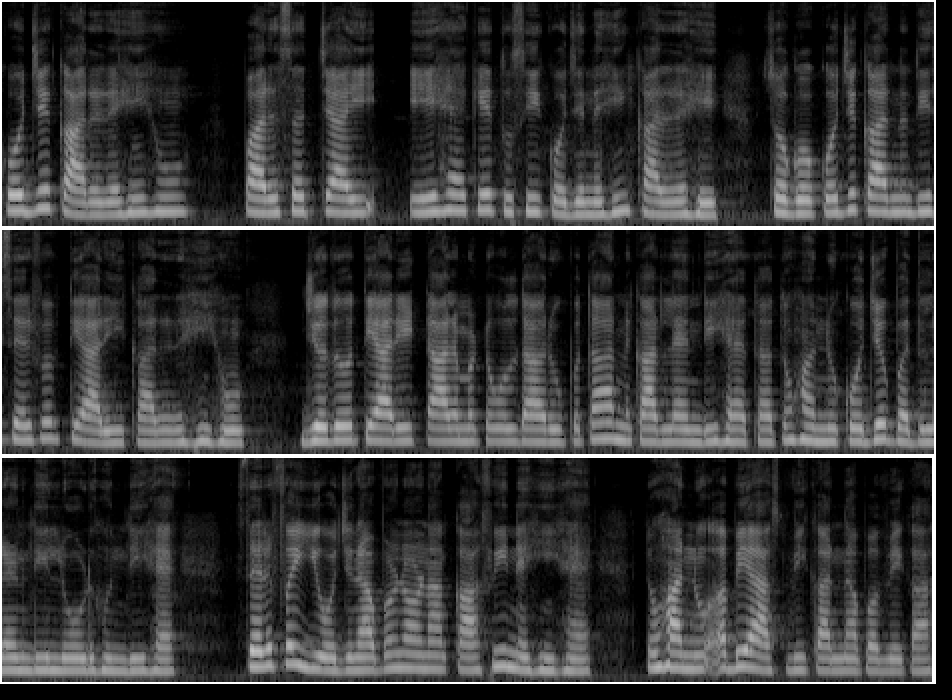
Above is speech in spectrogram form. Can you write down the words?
ਕੁਝ ਕਰ ਰਹੇ ਹੋ, ਪਰ ਸੱਚਾਈ ਇਹ ਹੈ ਕਿ ਤੁਸੀਂ ਕੁਝ ਨਹੀਂ ਕਰ ਰਹੇ। ਸਗੋਂ ਕੁਝ ਕਰਨ ਦੀ ਸਿਰਫ ਤਿਆਰੀ ਕਰ ਰਹੇ ਹੋ। ਜਦੋਂ ਤਿਆਰੀ ਟਾਲ ਮਟੋਲ ਦਾ ਰੂਪ ਧਾਰਨ ਕਰ ਲੈਂਦੀ ਹੈ ਤਾਂ ਤੁਹਾਨੂੰ ਕੁਝ ਬਦਲਣ ਦੀ ਲੋੜ ਹੁੰਦੀ ਹੈ। ਸਿਰਫ ਯੋਜਨਾ ਬਣਾਉਣਾ ਕਾਫੀ ਨਹੀਂ ਹੈ। ਤੁਹਾਨੂੰ ਅਭਿਆਸ ਵੀ ਕਰਨਾ ਪਵੇਗਾ।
